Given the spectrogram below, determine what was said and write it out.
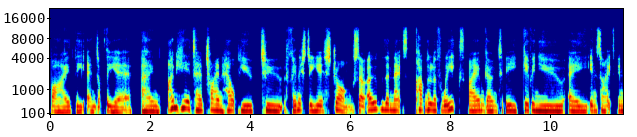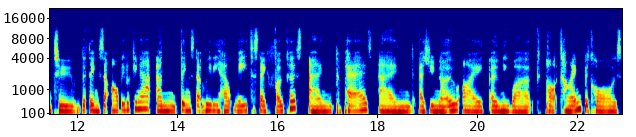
by the end of the year. And I'm here to try and help you to finish the year strong. So over the next couple of weeks, I am going to be giving you a insight into the things that I'll be looking at and things that really help me to stay focused and prepared. And as you know, I only work part time because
